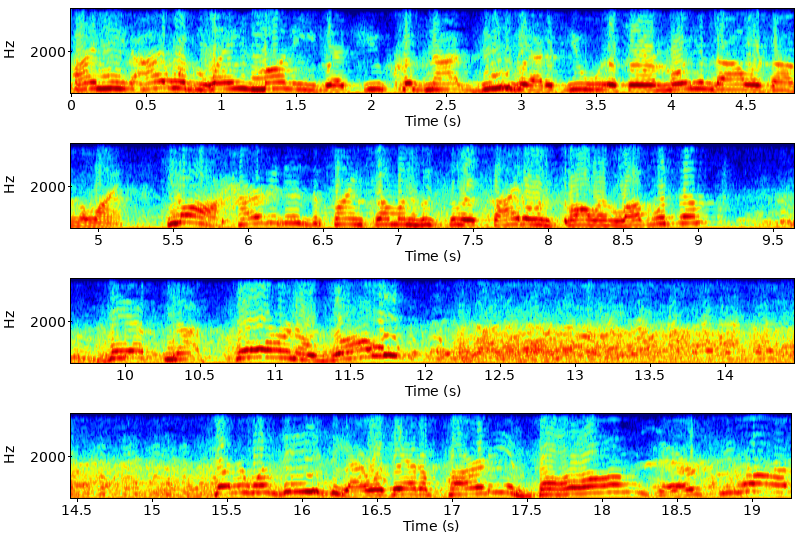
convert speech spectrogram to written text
I mean, I would lay money that you could not do that if you if there were a million dollars on the line. You know how hard it is to find someone who's suicidal and fall in love with them? That's not four in a row. But it was easy. I was at a party and boom, there she was.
